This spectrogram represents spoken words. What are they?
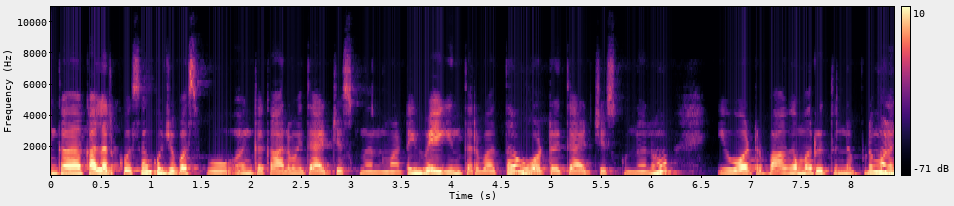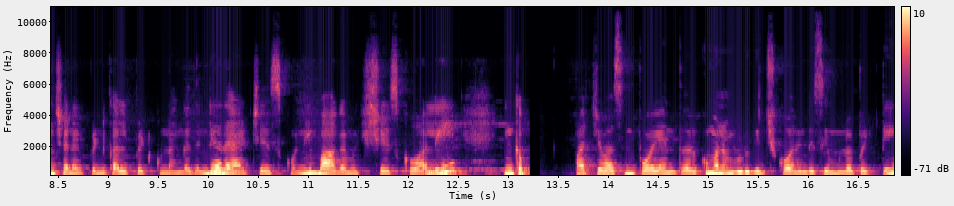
ఇంకా కలర్ కోసం కొంచెం పసుపు ఇంకా కారం అయితే యాడ్ చేసుకున్నాను అనమాట ఇవి వేగిన తర్వాత వాటర్ అయితే యాడ్ చేసుకున్నాను. ఈ వాటర్ బాగా మరుగుతున్నప్పుడు మనం శనగపిండి కలిపి పెట్టుకున్నాం కదండి అది యాడ్ చేసుకొని బాగా మిక్స్ చేసుకోవాలి. ఇంకా పచ్చివాసన పోయేంత వరకు మనం ఉడికించుకోవాలండి సిమ్లో పెట్టి.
